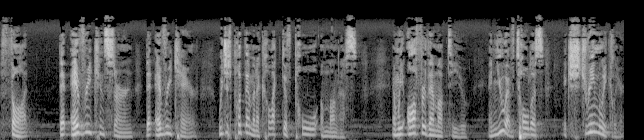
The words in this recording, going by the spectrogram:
thought, that every concern, that every care, we just put them in a collective pool among us. And we offer them up to you. And you have told us extremely clear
